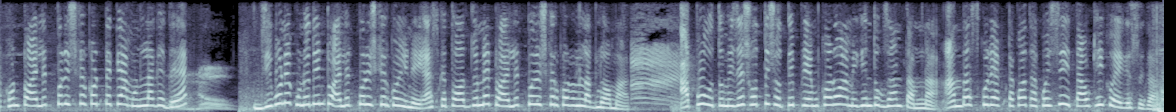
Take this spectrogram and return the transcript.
এখন টয়লেট পরিষ্কার করতে কেমন লাগে দেখ? জীবনে কোনোদিন টয়লেট পরিষ্কার করি নাই। আজকে তোর জন্য টয়লেট পরিষ্কার করার লাগল আমার। আপু তুমি যে সত্যি সত্যি প্রেম করো আমি কিন্তু জানতাম না। আন্দাজ করে একটা কথা কইছি তাও ঠিক হয়ে গেছে গা।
